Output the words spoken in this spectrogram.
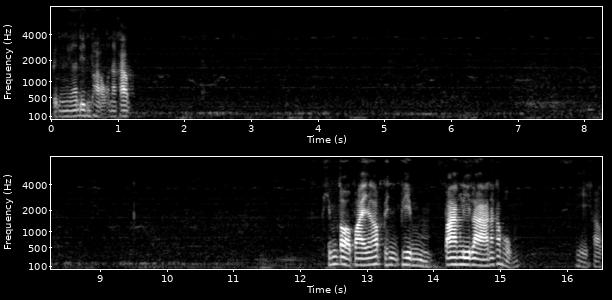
เป็นเนื้อดินเผานะครับ พิมพ์ต่อไปนะครับ เป็นพิมพ์ปางลีลานะครับผม นี่ครับ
